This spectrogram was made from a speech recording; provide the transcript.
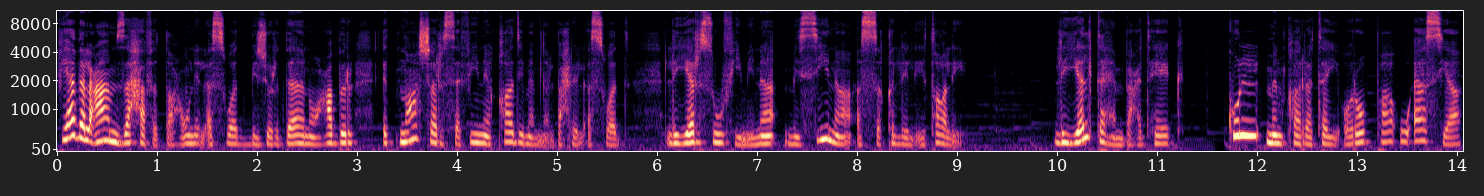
في هذا العام زحف الطاعون الأسود بجردانه عبر 12 سفينة قادمة من البحر الأسود ليرسوا في ميناء ميسينا الصقل الإيطالي. ليلتهم بعد هيك كل من قارتي أوروبا وآسيا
